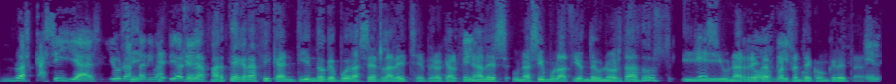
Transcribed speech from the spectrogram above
unas casillas y unas Sí, que- animaciones. Que, la parte gráfica entiendo que pueda ser la leche, pero que al Sí. final es una simulación de unos dados y Es unas reglas mismo. bastante concretas. El-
